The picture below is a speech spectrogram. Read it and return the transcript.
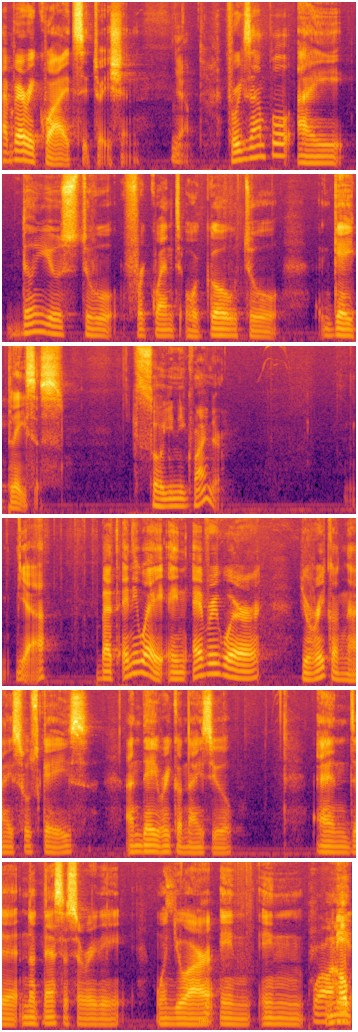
A very quiet situation. yeah. For example, I don't used to frequent or go to gay places. So you need Grindr. Yeah. But anyway, in everywhere you recognize who's gays and they recognize you. And uh, not necessarily when you are in in Well, I hope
